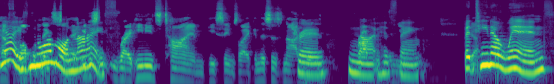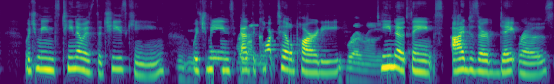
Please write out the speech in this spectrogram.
Yeah, he's thoughtful things to normal, say. He just- nice. right. He needs time. He seems like, and this is not True. his. Not his thing. But Yeah. Tino wins, which means Tino is the cheese king, Mhm. which means at the cocktail party, Tino thinks I deserve date rose.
